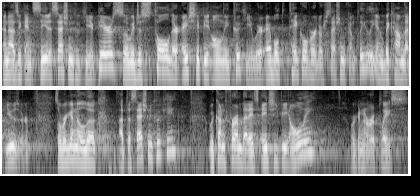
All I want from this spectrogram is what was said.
And as you can see, the session cookie appears, so we just stole their HTTP only cookie. We're able to take over their session completely and become that user. So we're going to look at the session cookie. We confirm that it's HTTP only. we're going to replace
